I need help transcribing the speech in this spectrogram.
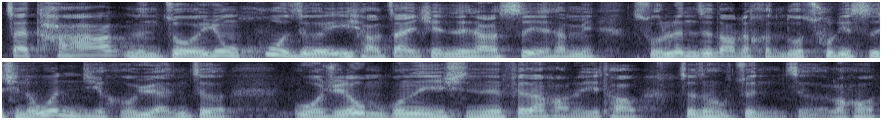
在他们作为用户这个一条战线这条视野上面所认知到的很多处理事情的问题和原则，我觉得我们公司已经形成非常好的一套这种准则。然后，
